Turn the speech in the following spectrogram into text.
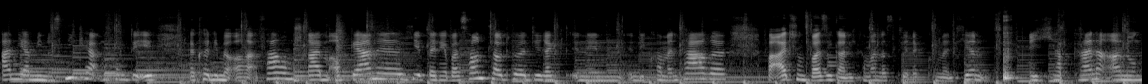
anja-niekerken.de. Da könnt ihr mir eure Erfahrungen schreiben. Auch gerne hier, wenn ihr bei Soundcloud hört, direkt in, den, in die Kommentare. Bei iTunes weiß ich gar nicht, kann man das direkt kommentieren? Ich habe keine Ahnung.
